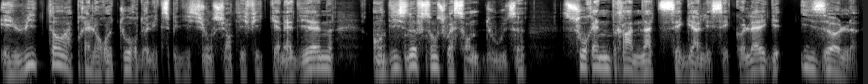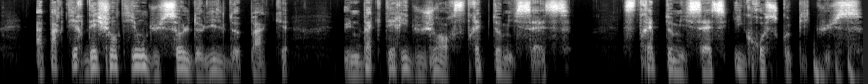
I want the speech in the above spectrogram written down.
et huit ans après le retour de l'expédition scientifique canadienne, en 1972, Surendra Nath Segal et ses collègues isolent, à partir d'échantillons du sol de l'île de Pâques, une bactérie du genre Streptomyces, Streptomyces hygroscopicus.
